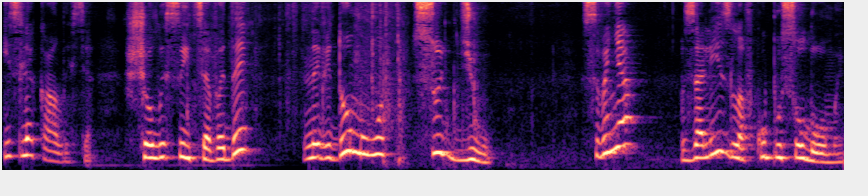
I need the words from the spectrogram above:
і злякалися, що лисиця веде невідомого суддю. Свиня залізла в купу соломи,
